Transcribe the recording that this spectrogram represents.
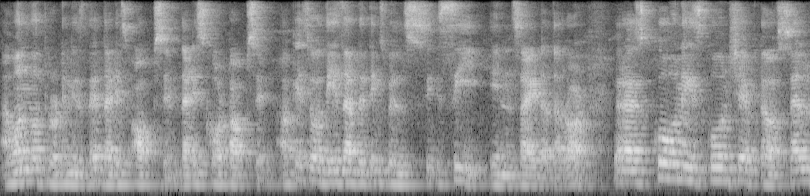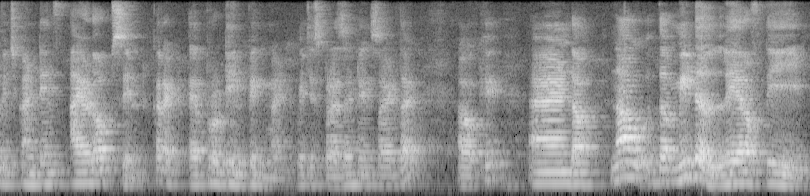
Uh, one more protein is there that is opsin, that is scotopsin. Okay, so these are the things we'll see, see inside the rod. Whereas cone is cone shaped uh, cell which contains iodopsin, correct, a protein pigment which is present inside that. Okay, and uh, now the middle layer of the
